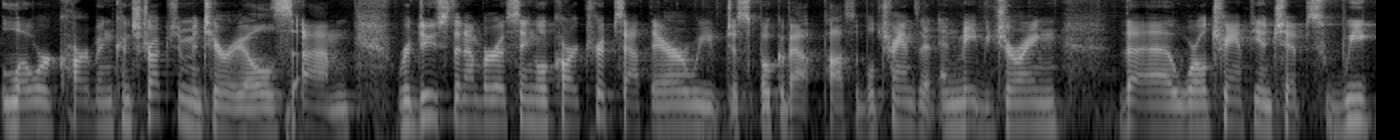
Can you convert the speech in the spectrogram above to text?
lower carbon construction materials, um, reduce the number of single car trips out there. We've just spoke about possible transit, and maybe during the World Championships, we,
